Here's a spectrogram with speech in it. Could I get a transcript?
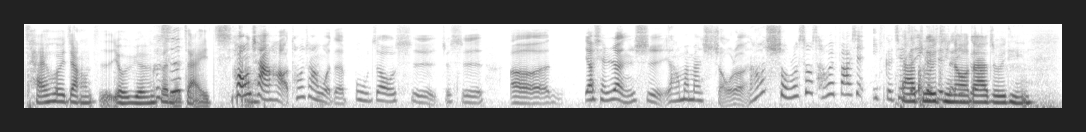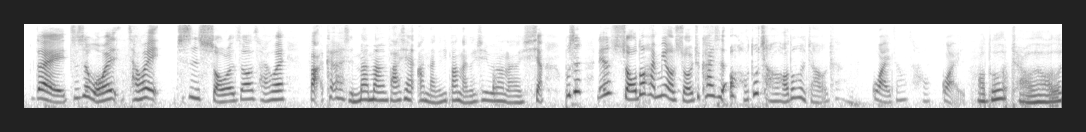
才会这样子有缘分的在一起啊、通常好，通常我的步骤是就是呃要先认识，然后慢慢熟了，然后熟了之后才会发现一个接着大一家注意听哦，大家注意听。对，就是我会才会就是熟了之后才会发开始慢慢发现啊哪个地方哪个地方哪个像，不是连熟都还没有熟就开始哦好多巧合好多巧合，这样很怪，这样超怪的。好多巧合，好多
